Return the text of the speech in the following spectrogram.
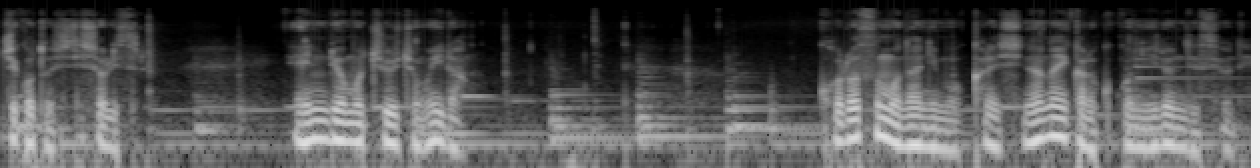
事故として処理する。遠慮も躊躇もいらん。殺すも何も彼死なないからここにいるんですよね。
